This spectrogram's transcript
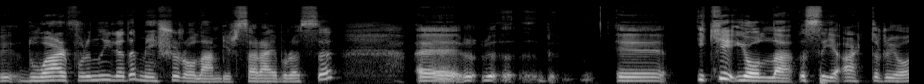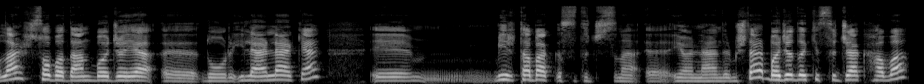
e, duvar fırınıyla da meşhur olan bir saray burası. E, e, iki yolla ısıyı arttırıyorlar. Sobadan bacaya e, doğru ilerlerken e, bir tabak ısıtıcısına e, yönlendirmişler. Bacadaki sıcak hava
